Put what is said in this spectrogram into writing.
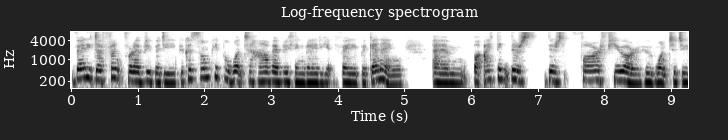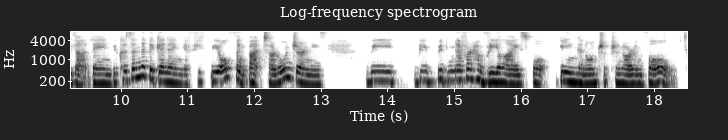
very different for everybody because some people want to have everything ready at the very beginning. Um, but I think there's there's far fewer who want to do that then because in the beginning, if you, we all think back to our own journeys, we we would never have realized what being an entrepreneur involved.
